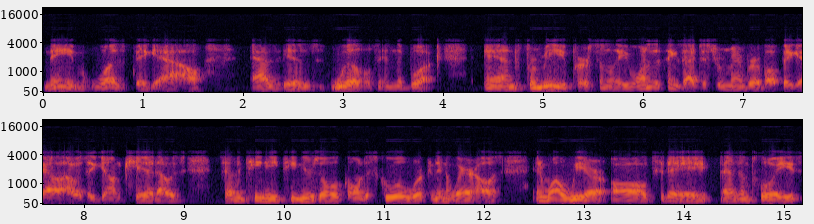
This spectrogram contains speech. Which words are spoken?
name was Big Al, as is Will's in the book. And for me personally, one of the things I just remember about Big Al, I was a young kid. I was 17, 18 years old, going to school, working in a warehouse. And while we are all today, as employees,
